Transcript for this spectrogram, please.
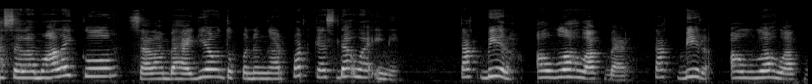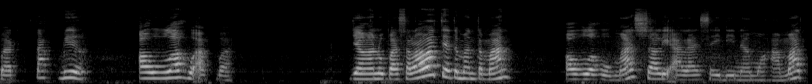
Assalamualaikum, salam bahagia untuk pendengar podcast dakwah ini. Takbir, Allahu Akbar, takbir, Allahu Akbar, takbir, Allahu Akbar. Jangan lupa salawat ya teman-teman. Allahumma sholli ala Sayyidina Muhammad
